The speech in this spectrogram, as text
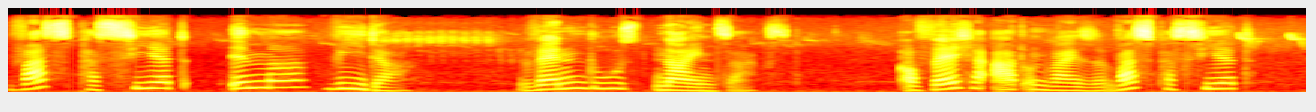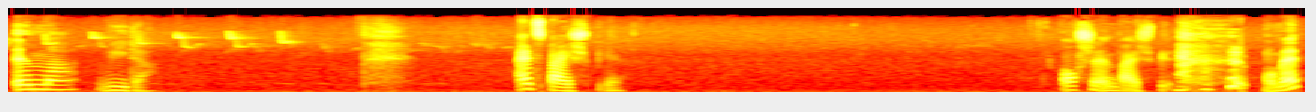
Was passiert immer wieder, wenn du Nein sagst? Auf welche Art und Weise? Was passiert immer wieder? Als Beispiel. Ich brauche schnell ein Beispiel. Moment.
